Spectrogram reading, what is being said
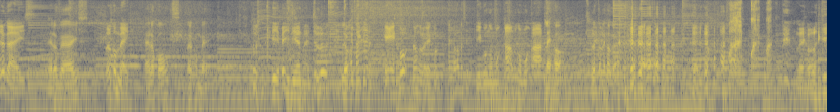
Hello guys, Hello guys, welcome back. hello folks, welcome back. Lu kayak inian aja lu. Lu Ikut-ikutan. Kayak eho, tau gak lo eho? Leho apa sih? Ya gua ngomong A, lu ngomong A. Leho. Lo tau Leho gak? Leho lagi.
